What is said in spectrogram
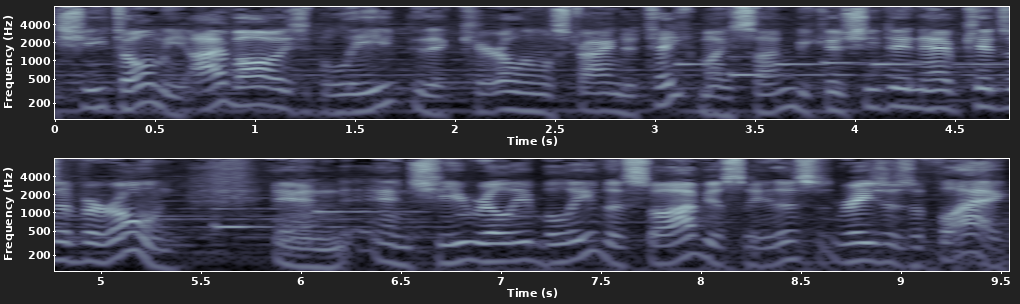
She told me, I've always believed that Carolyn was trying to take my son because she didn't have kids of her own. And, and she really believed this. So obviously this raises a flag.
